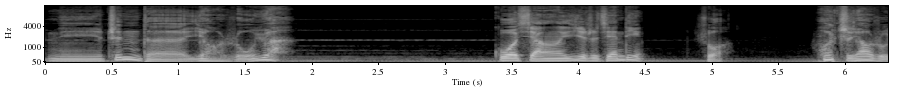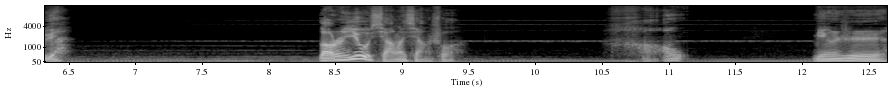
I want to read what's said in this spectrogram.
你真的要如愿？”郭翔意志坚定，说：“我只要如愿。”老人又想了想，说：“好，明日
